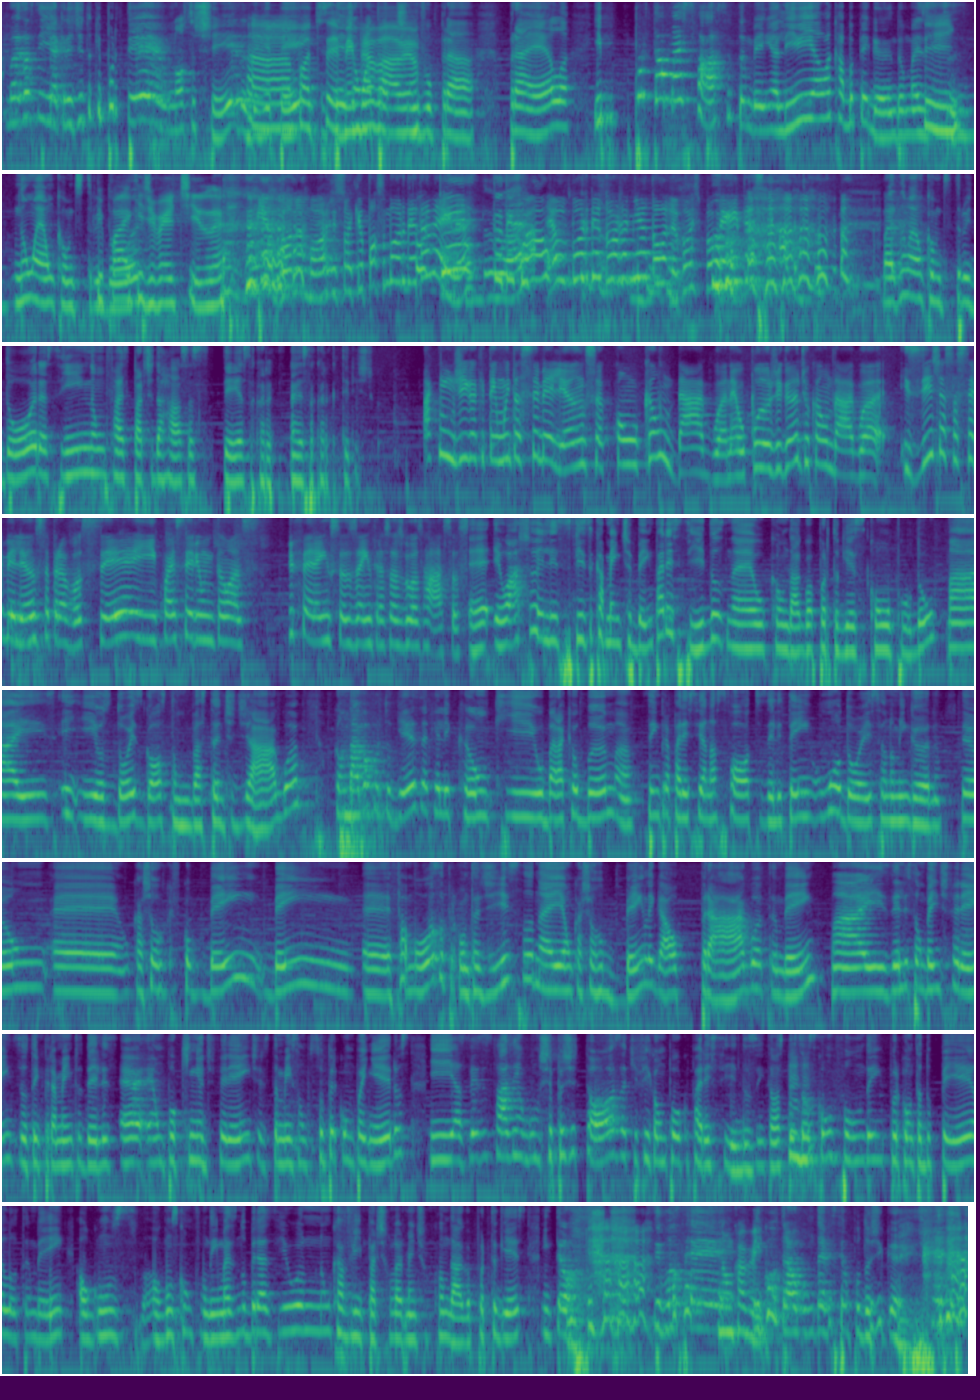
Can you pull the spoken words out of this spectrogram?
Mas assim, acredito que por ter o nosso cheiro, de Ah, repente, pode ser, seja bem um provável. atrativo pra, pra ela. E por estar mais fácil também ali, ela acaba pegando. Mas Sim. não é um cão Tipo, destruidor. ai, que divertido, né? Minha dona morde, só que eu posso morder também, né? Não Tudo é? igual. É o mordedor da minha dona. Eu vou pegar emprestado. Mas não é um cão destruidor, assim, não faz parte da raça ter essa, essa característica. Há quem diga que tem muita semelhança com o cão d'água, né? O poodle gigante e o cão d'água. Existe essa semelhança pra você? E quais seriam, então, as diferenças entre essas duas raças? É, eu acho eles fisicamente bem parecidos, né? O cão d'água português com o poodle. Mas. E, e os dois gostam bastante de água. O cão d'água português é aquele cão que o Barack Obama sempre aparecia nas fotos. Ele tem um ou dois, se eu não me engano. Então, é um cachorro que ficou bem, bem é, famoso por conta disso, né? E é um cachorro bem legal pra água também. Mas eles são bem diferentes. O temperamento deles é, é um pouquinho diferente. Eles também são super companheiros. E às vezes fazem alguns tipos de tosa que ficam um pouco parecidos. Então as pessoas confundem por conta do pelo também. Alguns, alguns confundem. Mas no Brasil eu nunca vi, particularmente, um cão d'água português. Então, se você Nunca vi. encontrar algum, deve ser um poodle gigante.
